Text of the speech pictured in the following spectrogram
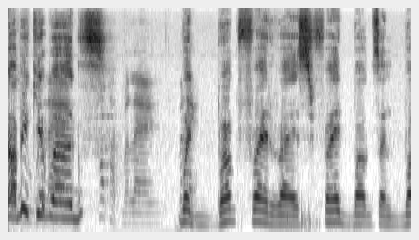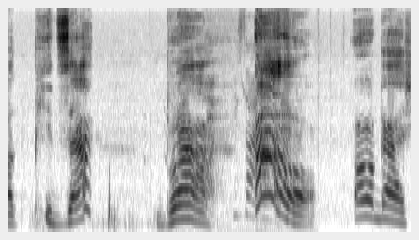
Barbecue แมลง bugs ข้าวผัดแมลง but bug fried rice, fried bugs, and bug pizza? ทอด Bruh. พิซซ่า Oh! Oh, gosh.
